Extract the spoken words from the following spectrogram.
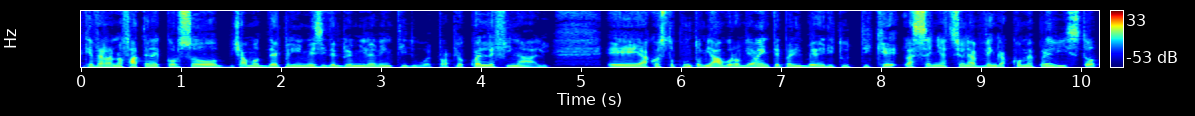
che verranno fatte nel corso, diciamo, dei primi mesi del 2022, proprio quelle finali. E a questo punto mi auguro ovviamente per il bene di tutti che l'assegnazione avvenga come previsto,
